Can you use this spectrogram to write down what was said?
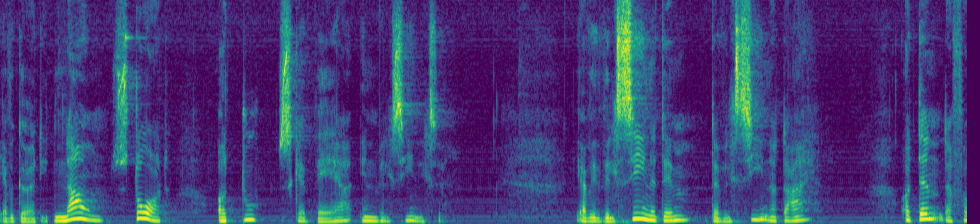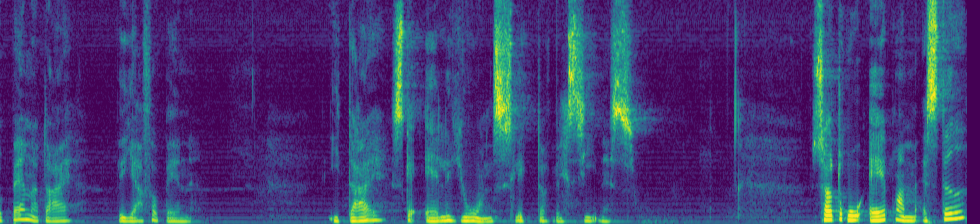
Jeg vil gøre dit navn stort, og du skal være en velsignelse. Jeg vil velsigne dem, der velsigner dig, og den, der forbander dig, vil jeg forbande. I dig skal alle jordens slægter velsignes. Så drog Abram afsted,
